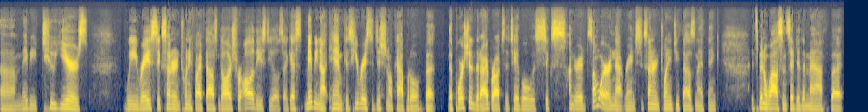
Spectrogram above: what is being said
um, maybe two years we raised $625,000 for all of these deals. I guess maybe not him because he raised additional capital, but the portion that I brought to the table was 600 somewhere in that range, 622,000 I think. It's been a while since I did the math, but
